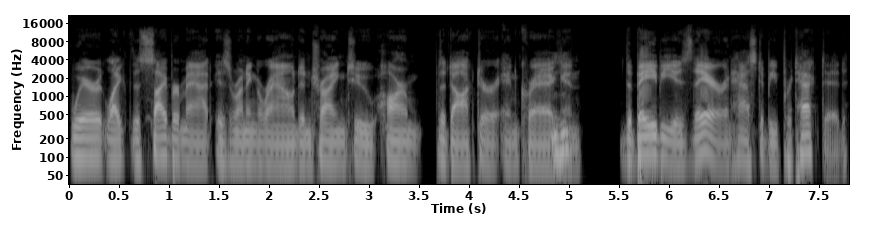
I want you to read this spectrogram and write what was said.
where like the cybermat is running around and trying to harm the doctor and Craig Mhm. and the baby is there and has to be protected.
